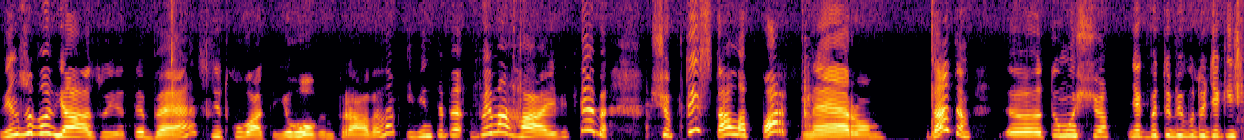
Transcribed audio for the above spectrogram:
Він зобов'язує тебе слідкувати йоговим правилам, і він тебе вимагає від тебе, щоб ти стала партнером. Да, там, е, тому що якби тобі будуть якісь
